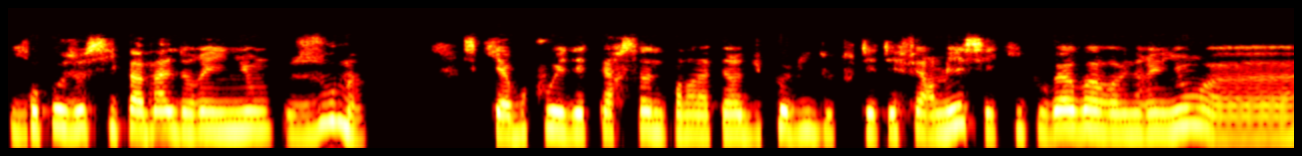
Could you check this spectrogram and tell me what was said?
ils proposent aussi pas mal de réunions Zoom. Ce qui a beaucoup aidé de personnes pendant la période du Covid où tout était fermé, c'est qu'ils pouvaient avoir une réunion euh,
